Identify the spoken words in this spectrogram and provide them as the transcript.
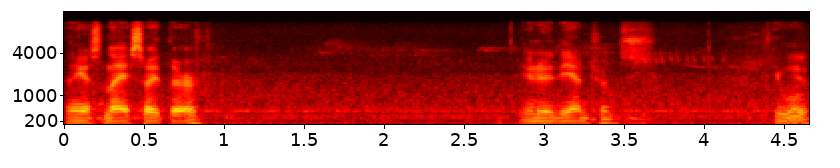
think it's nice out there. You know the entrance. You want?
